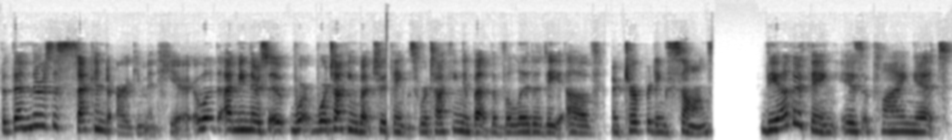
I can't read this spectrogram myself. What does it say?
But then there's a second argument here. Well, I mean, there's uh, we're, we're talking about two things. We're talking about the validity of interpreting songs. The other thing is applying it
